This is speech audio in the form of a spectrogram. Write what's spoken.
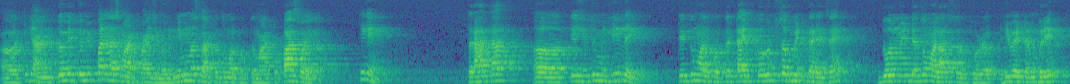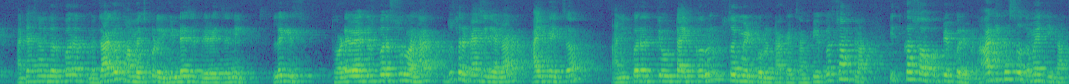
ठीक आहे आणि कमीत कमी पन्नास मार्क पाहिजे. म्हणजे निम्मच लागतं तुम्हाला फक्त मार्क पास व्हायला. ठीक आहे? तर आता ते जे तुम्ही लिहिलंय ते तुम्हाला फक्त टाईप करून सबमिट करायचं आहे. दोन मिनटं तुम्हाला असं थोडं हे भेटन ब्रेक आणि त्याच्यानंतर परत जागेवर थांबायचं पुढे हिंडायचं फिरायचं नाही. लगेच थोड्या वेळातच परत सुरू होणार दुसरं पॅसेज येणार ऐकायचं आणि परत तो टाईप करून सबमिट करून टाकायचा आणि पेपर संपला. इतका सॉफ्ट पेपर आहे. पण आधी कसं होतं माहिती आहे का?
